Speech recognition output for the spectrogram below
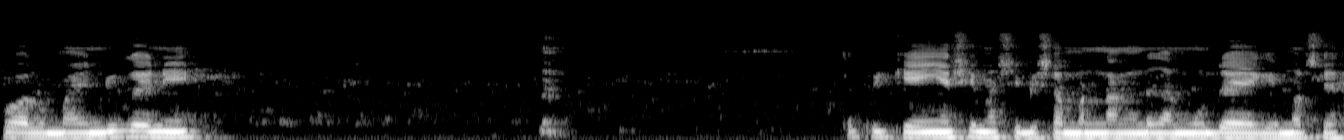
Wah lumayan juga ini. Tapi kayaknya sih masih bisa menang dengan mudah ya gamers ya.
